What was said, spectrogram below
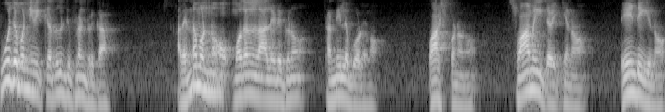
பூஜை பண்ணி வைக்கிறதுக்கும் டிஃப்ரெண்ட் இருக்கா? அதை என்ன பண்ணணும்? முதல் நாள் எடுக்கணும் தண்ணியில் போடணும் வாஷ் பண்ணணும் சுவாமிகிட்ட வைக்கணும். வேண்டிக்கணும்.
